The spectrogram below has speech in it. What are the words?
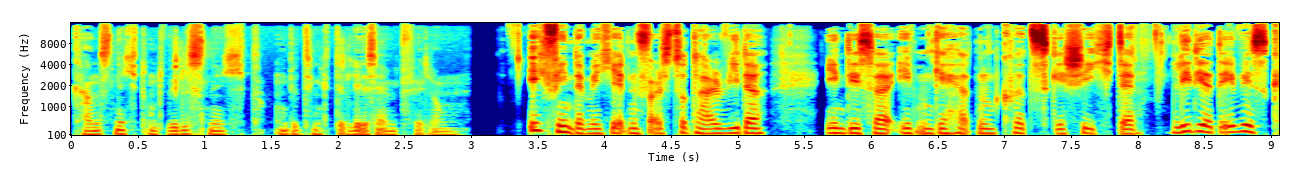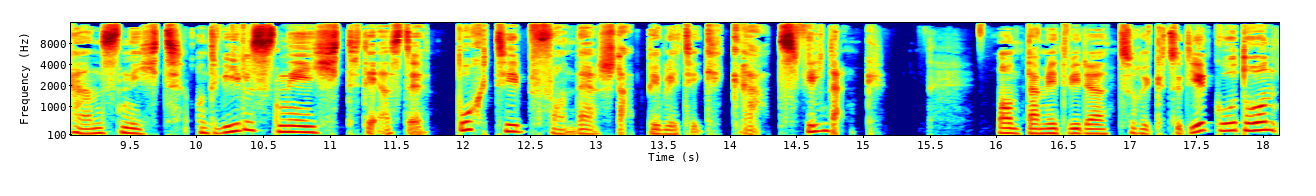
kann es nicht und will es nicht. Unbedingte Leseempfehlung. Ich finde mich jedenfalls total wieder in dieser eben gehörten Kurzgeschichte. Lydia Davis kann es nicht und will es nicht. Der erste Buchtipp von der Stadtbibliothek Graz. Vielen Dank. Und damit wieder zurück zu dir, Gudrun.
